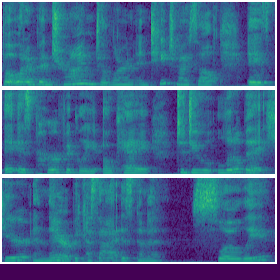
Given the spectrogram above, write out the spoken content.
But what I've been trying to learn and teach myself is it is perfectly okay to do a little bit here and there because that is going to slowly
